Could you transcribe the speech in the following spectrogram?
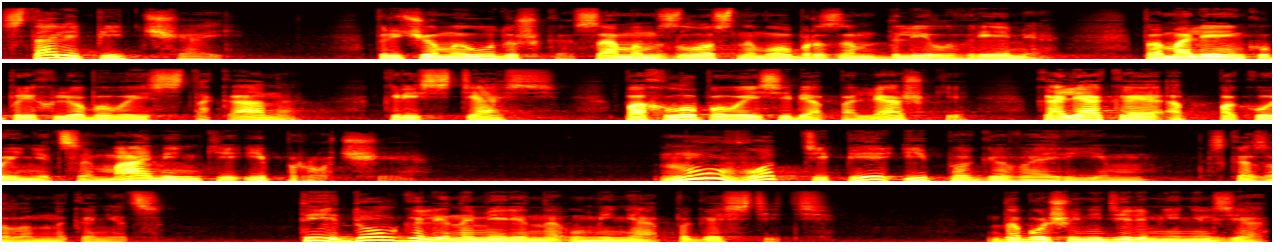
Стали пить чай. Причем Иудушка самым злостным образом длил время, помаленьку прихлебывая из стакана, крестясь, похлопывая себя по ляжке, калякая об покойнице маменьки и прочее. «Ну вот теперь и поговорим», — сказал он наконец. «Ты долго ли намерена у меня погостить?» «Да больше недели мне нельзя,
